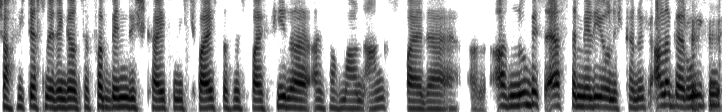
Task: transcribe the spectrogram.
schaffe ich das mit den ganzen Verbindlichkeiten. Ich weiß, dass es bei vielen einfach mal eine Angst bei der, also nur bis erste Million. Ich kann euch alle beruhigen.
